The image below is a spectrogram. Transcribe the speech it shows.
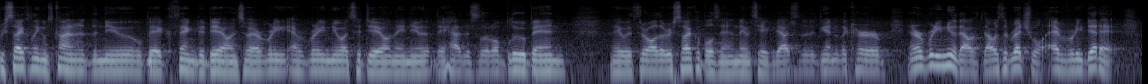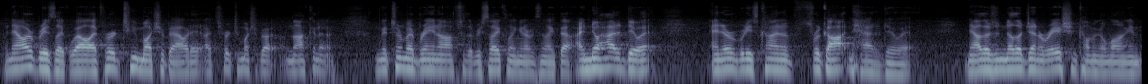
recycling was kind of the new big thing to do, and so everybody everybody knew what to do, and they knew that they had this little blue bin. They would throw all the recyclables in, and they would take it out to the, the end of the curb, and everybody knew that was that was the ritual. Everybody did it, but now everybody's like, "Well, I've heard too much about it. I've heard too much about. It. I'm not gonna. I'm gonna turn my brain off to the recycling and everything like that. I know how to do it, and everybody's kind of forgotten how to do it. Now there's another generation coming along, and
